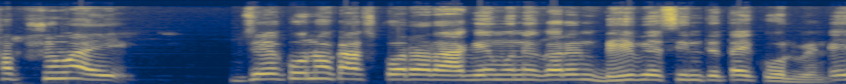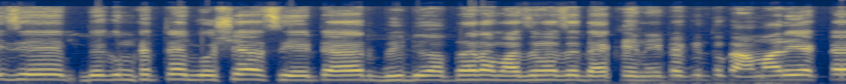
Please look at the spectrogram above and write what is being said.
সব সময় যে কোনো কাজ করার আগে মনে করেন ভেবে চিনতে তাই করবেন। এই যে বেগুন ক্ষেত্রে বসে আছি, এটার ভিডিও আপনারা মাঝে মাঝে দেখেন, এটা কিন্তু আমারই একটা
